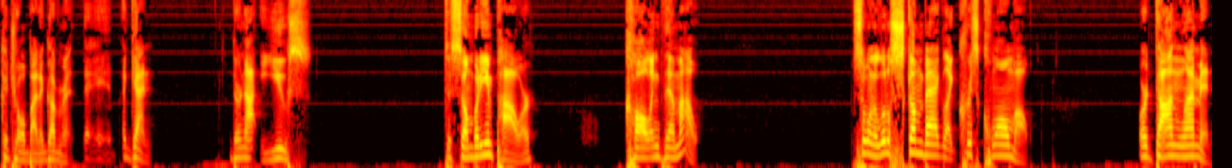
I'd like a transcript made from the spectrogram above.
controlled by the government. Eh, eh, again, they're not used to somebody in power calling them out. So when a little scumbag like Chris Cuomo or Don Lemon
